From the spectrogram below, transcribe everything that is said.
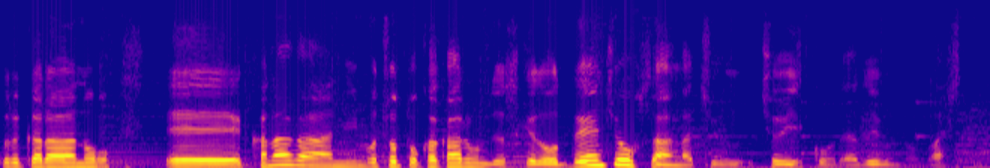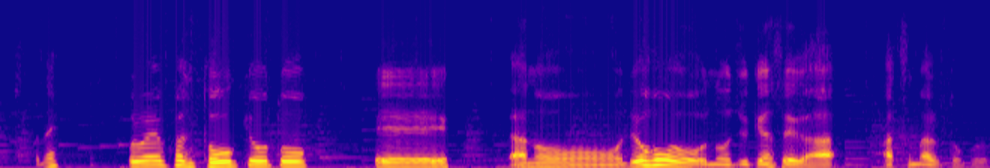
それからあの、えー、神奈川にもちょっとかかるんですけど、田園調布さんが中中以降ではずいぶん伸ばしていましたね。これはやっぱり東京と、えー、あの両方の受験生が集まるところ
